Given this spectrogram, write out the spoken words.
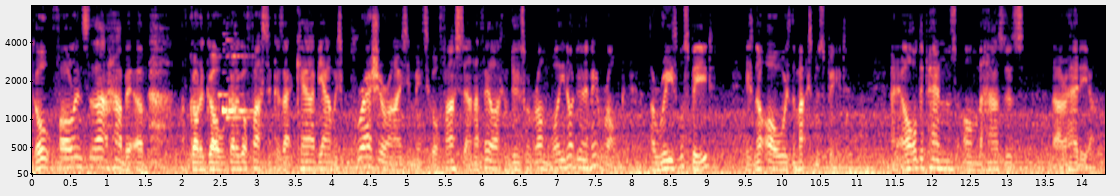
Don't fall into that habit of, I've got to go, I've got to go faster because that car behind me is pressurising me to go faster and I feel like I'm doing something wrong. Well, you're not doing anything wrong. A reasonable speed is not always the maximum speed. And it all depends on the hazards that are ahead of you.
